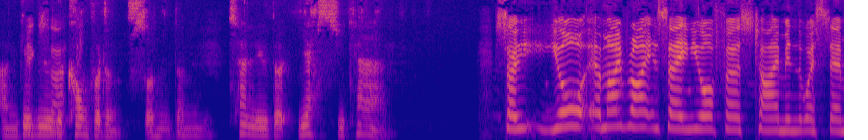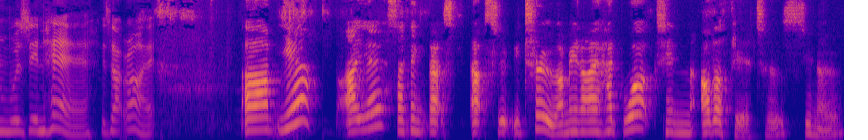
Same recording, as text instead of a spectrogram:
and give exactly. you the confidence and, and tell you that yes, you can. So, your am I right in saying your first time in the West End was in Hair? Is that right? Um, yeah, uh, yes, I think that's absolutely true. I mean, I had worked in other theatres, you know,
